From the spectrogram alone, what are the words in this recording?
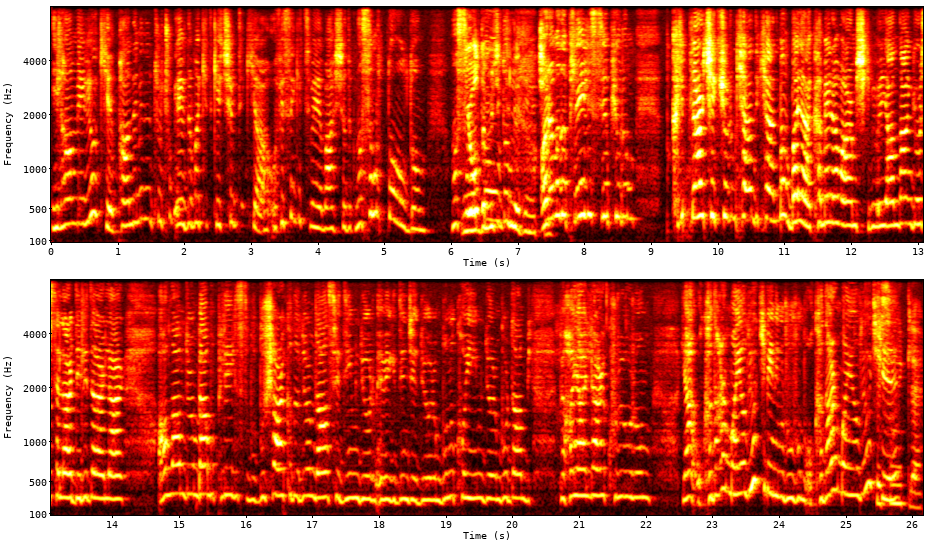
ilham veriyor ki. Pandeminin ötürü çok evde vakit geçirdik ya. Ofise gitmeye başladık. Nasıl mutlu oldum. Nasıl Yolda mutlu müzik oldum. dinlediğin için. Arabada playlist yapıyorum. Klipler çekiyorum kendi kendime bayağı kamera varmış gibi. Böyle yandan görseler deli derler. Allah'ım diyorum ben bu playlisti bu, bu şarkıda diyorum dans edeyim diyorum eve gidince diyorum bunu koyayım diyorum buradan bir, bir hayaller kuruyorum. Yani o kadar mayalıyor ki benim ruhum o kadar mayalıyor ki. Kesinlikle.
